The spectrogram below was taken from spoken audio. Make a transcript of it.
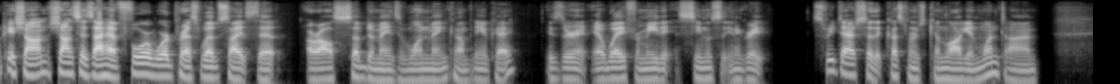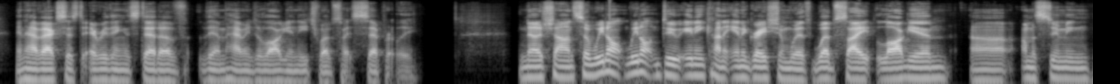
Okay sean. Sean says i have four wordpress websites that are all subdomains of one main company. Okay. Is there a way for me to seamlessly integrate SuiteDash so that customers can log in one time and have access to everything instead of them having to log in each website separately. No, Sean. So we don't we don't do any kind of integration with website login. Uh, I'm assuming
